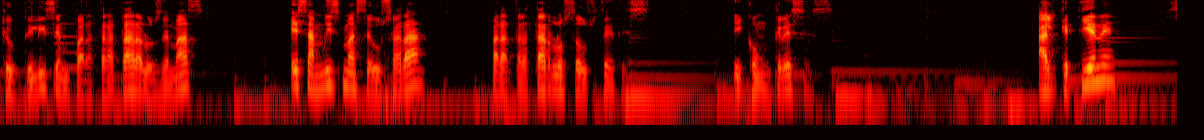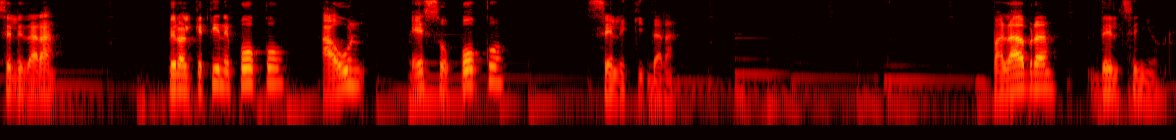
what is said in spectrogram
que utilicen para tratar a los demás, esa misma se usará para tratarlos a ustedes, y con creces. Al que tiene, se le dará, pero al que tiene poco, aún eso poco, se le quitará. Palabra del Señor.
